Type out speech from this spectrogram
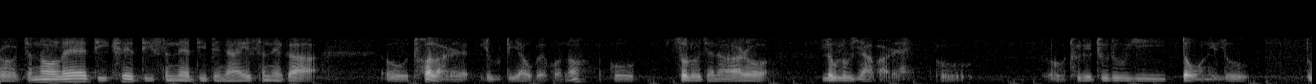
တော့ကျွန်တော်လည်းဒီခေတ်ဒီစနစ်ဒီပညာရေးစနစ်က ဟိုထွက်လာတဲ့လူတယောက်ပဲပေါ့နော်ဟိုဆိုလိုချင်တာကတော့လုပ်လို့ရပါတယ်ဟိုဟိုထူထူထူထူကြီးတော်နေလို့သူ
